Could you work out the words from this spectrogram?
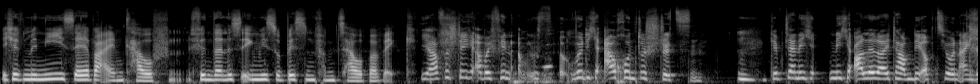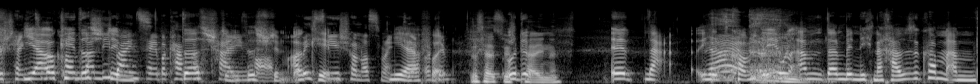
ich würde mir nie selber einen kaufen. Ich finde, dann ist irgendwie so ein bisschen vom Zauber weg. Ja, verstehe ich, aber ich finde, würde ich auch unterstützen. Gibt ja nicht, nicht alle Leute haben die Option, ein Geschenk Mhm. Ja, zu okay, bekommen, das dann lieber einen stimmt. selber kaufen, Das stimmt, das haben. stimmt, Aber ich okay. sehe schon, was du meinst. Ja, okay. voll. Das heißt, du hast Oder- keine. Äh, na, jetzt Ja, kommt ja. eben, am, dann bin ich nach Hause gekommen am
